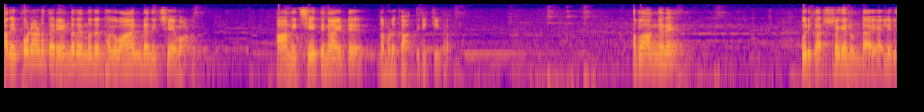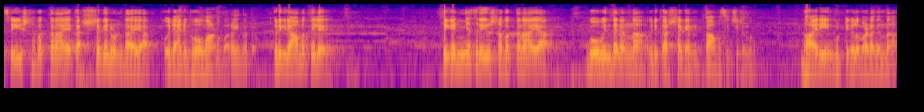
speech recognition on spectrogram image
അതെപ്പോഴാണ് തരേണ്ടത് എന്നത് ഭഗവാന്റെ നിശ്ചയമാണ്. ആ നിശ്ചയത്തിനായിട്ട് നമ്മൾ കാത്തിരിക്കുക. അപ്പോൾ അങ്ങനെ ഒരു കർഷകനുണ്ടായ അല്ലെങ്കിൽ ഒരു ശ്രീകൃഷ്ണഭക്തനായ കർഷകനുണ്ടായ ഒരു അനുഭവമാണ് പറയുന്നത്. ഒരു ഗ്രാമത്തിൽ തികഞ്ഞ ശ്രീകൃഷ്ണഭക്തനായ ഗോവിന്ദൻ എന്ന ഒരു കർഷകൻ താമസിച്ചിരുന്നു. ഭാര്യയും കുട്ടികളും അടങ്ങുന്ന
